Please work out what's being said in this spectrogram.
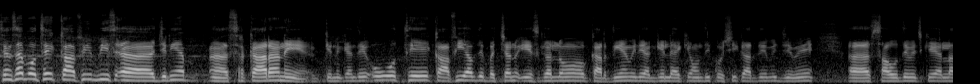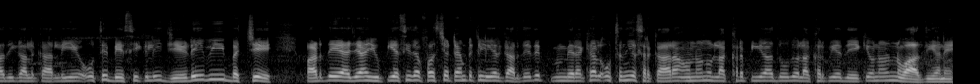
ਥਿੰਨ ਸਾਹਿਬ ਉੱਥੇ ਕਾਫੀ ਵੀ ਅ, ਜਿਹੜੀਆਂ ਅ, ਸਰਕਾਰਾਂ ਨੇ ਕਿਨ ਕਹਿੰਦੇ ਉਹ ਉੱਥੇ ਕਾਫੀ ਆਪਦੇ ਬੱਚਿਆਂ ਨੂੰ ਇਸ ਗੱਲੋਂ ਕਰਦੀਆਂ ਵੀ ਨੇ ਅੱਗੇ ਲੈ ਕੇ ਆਉਣ ਦੀ ਕੋਸ਼ਿਸ਼ ਕਰਦੀਆਂ ਵੀ ਜਿਵੇਂ ਸਾਊਥ ਦੇ ਵਿੱਚ ਕੇਰਲਾ ਦੀ ਗੱਲ ਕਰ ਲਈਏ ਉੱਥੇ ਬੇਸਿਕਲੀ ਜਿਹੜੇ ਵੀ ਬੱਚੇ ਪੜ੍ਹਦੇ ਆ ਜਾਂ ਯੂਪੀਐਸਸੀ ਦਾ ਫਸਟ ਅਟੈਂਪਟ ਕਲੀਅਰ ਕਰਦੇ ਤੇ ਮੇਰਾ ਖਿਆਲ ਉੱਥੋਂ ਦੀਆਂ ਸਰਕਾਰਾਂ ਉਹਨਾਂ ਨੂੰ ਲੱਖ ਰੁਪਈਆ 2-2 ਲੱਖ ਰੁਪਈਆ ਦੇ ਕੇ ਉਹਨਾਂ ਨੂੰ ਨਵਾਜ਼ਦੀਆਂ ਨੇ।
